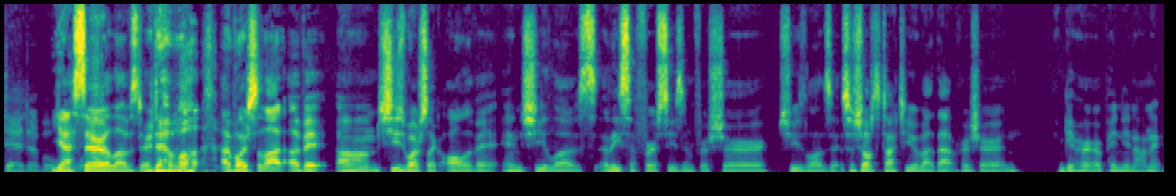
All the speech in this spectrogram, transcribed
Daredevil. Yeah, Sarah it. loves Daredevil. I've watched a lot of it. Um, she's watched like all of it, and she loves at least the first season for sure. She loves it, so she'll have to talk to you about that for sure and, and give her opinion on it.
